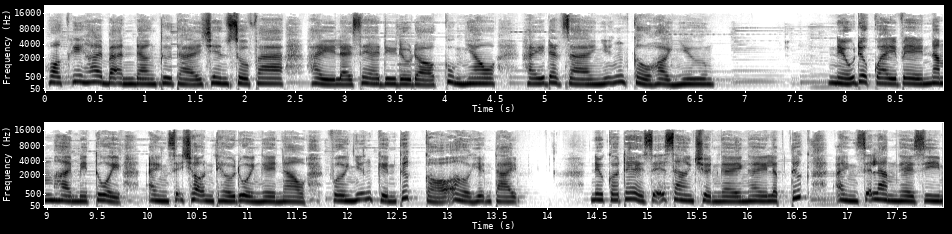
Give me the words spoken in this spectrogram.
hoặc khi hai bạn đang thư thái trên sofa hay lái xe đi đâu đó cùng nhau. Hãy đặt ra những câu hỏi như Nếu được quay về năm 20 tuổi, anh sẽ chọn theo đuổi nghề nào với những kiến thức có ở hiện tại? Nếu có thể dễ dàng chuyển nghề ngay lập tức, anh sẽ làm nghề gì?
